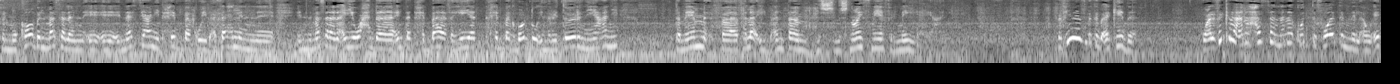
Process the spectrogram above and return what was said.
في المقابل مثلا الناس يعني تحبك ويبقى سهل إن إن مثلا أي واحدة انت تحبها فهي تحبك برضو in return يعني تمام؟ فلا يبقى انت مش مش nice 100% يعني. ففي ناس بتبقى كده. وعلى فكرة أنا حاسة إن أنا كنت في وقت من الأوقات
